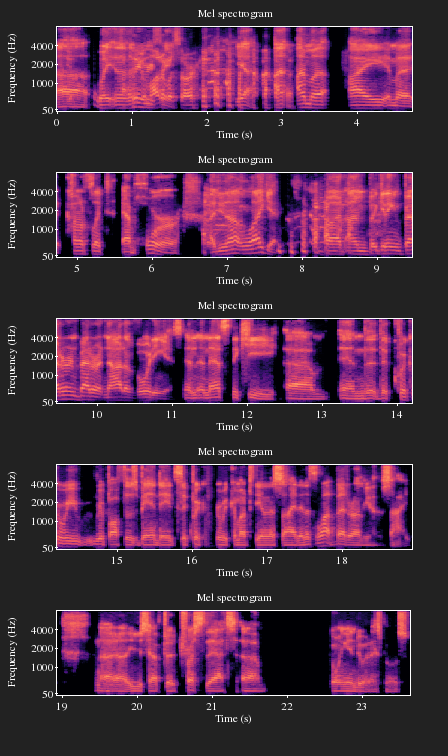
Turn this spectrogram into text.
Uh, yeah. Wait, uh, I think a lot of us are. yeah, I, I'm a I am a conflict abhorrer. I do not like it, but I'm getting better and better at not avoiding it, and and that's the key. Um, and the the quicker we rip off those band aids, the quicker we come out to the other side, and it's a lot better on the other side. Mm-hmm. Uh, you just have to trust that. Um, going into it, I suppose.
